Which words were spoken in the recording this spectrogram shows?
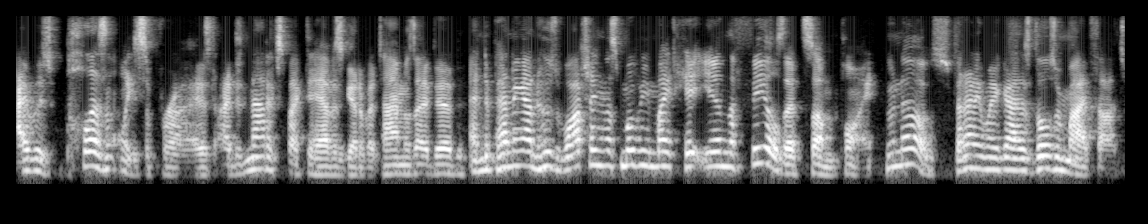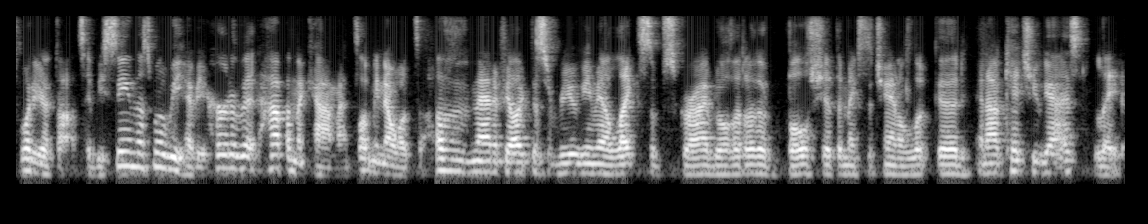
I was pleasantly surprised. I did not expect to have as good of a time as I did, and depending on who's watching this movie might hit you in the feels at some point. Who knows? But anyway, guys, those are my thoughts. What are your thoughts? Have you seen this movie? Have you heard of it? Hop in the comments. Let me know what's up. Other than that, if you like this review, give me a like, subscribe, all that other bullshit that makes the channel look good, and I'll catch you guys later.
